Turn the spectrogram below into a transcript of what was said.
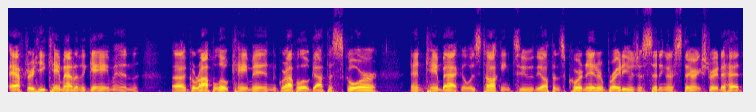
after he came out of the game and uh, Garoppolo came in, Garoppolo got the score and came back and was talking to the offensive coordinator, and Brady was just sitting there staring straight ahead.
